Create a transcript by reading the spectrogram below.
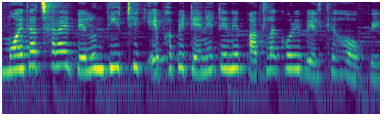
ময়দা ছাড়াই বেলুন দিয়ে ঠিক এভাবে টেনে টেনে পাতলা করে বেলতে হবে।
